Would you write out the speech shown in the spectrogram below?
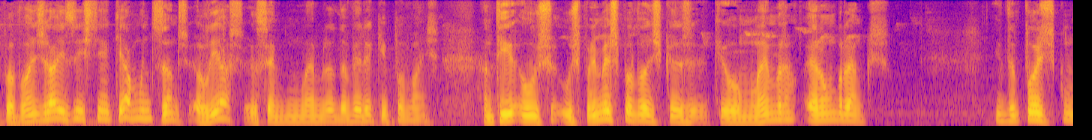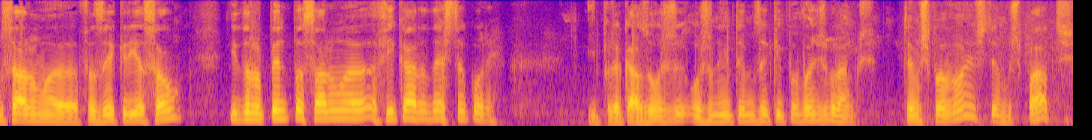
Pavões já existem aqui há muitos anos. Aliás, eu sempre me lembro de haver aqui pavões. Os, os primeiros pavões que, que eu me lembro eram brancos. E depois começaram a fazer criação e de repente passaram a, a ficar desta cor. E por acaso hoje, hoje nem temos aqui pavões brancos. Temos pavões, temos patos,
